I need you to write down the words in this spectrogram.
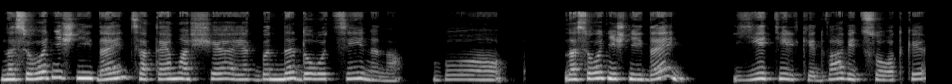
На сьогоднішній день ця тема ще якби недооцінена, бо на сьогоднішній день є тільки 2%,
